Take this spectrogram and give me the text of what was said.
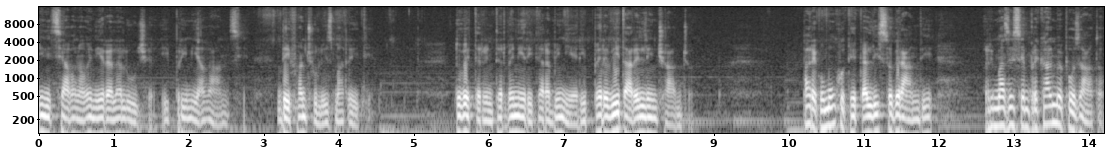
iniziavano a venire alla luce i primi avanzi dei fanciulli smarriti. Dovettero intervenire i carabinieri per evitare il linciaggio. Pare comunque che Callisto Grandi rimase sempre calmo e posato,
